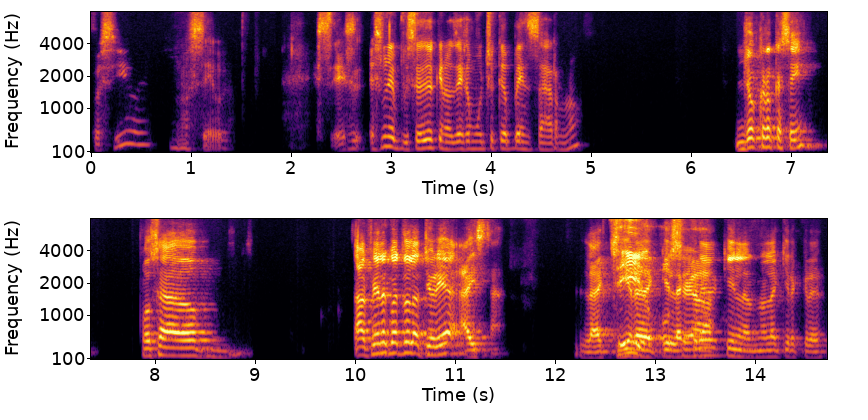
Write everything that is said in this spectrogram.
Pues sí, güey, no sé, güey. Es, es, un episodio que nos deja mucho que pensar, ¿no? Yo creo que sí. O sea, al fin de cuentas la teoría, ahí está. La quiere, quien la cree, quien no la quiere creer.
